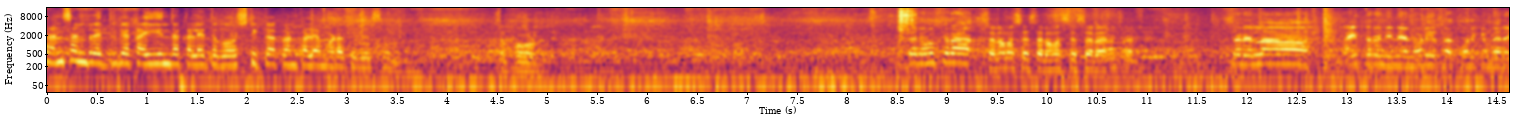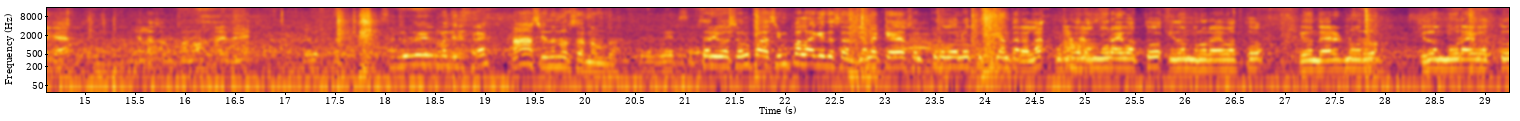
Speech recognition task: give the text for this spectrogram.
ಸಣ್ಣ ಸಣ್ಣ ರೈತರಿಗೆ ಕೈಯಿಂದ ಕಳೆ ತಗೋ ಸ್ಟಿಕ್ ಹಾಕೊಂಡು ಕಳೆ ಮಾಡೋಕ್ಕಿದೆ ಸರ್ ಸ್ವಲ್ಪ ಸರ್ ನಮಸ್ಕಾರ. ಸರ್ ನಮಸ್ತೆ ಸರ್ ನಮಸ್ತೆ ಸರ್. ಸರ್ ಎಲ್ಲ ರೈತರು ನಿನ್ನೆ ನೋಡಿ ಸರ್ ಕೋರಿಕೆ ಮೇರೆಗೆ. ಎಲ್ಲ ಸ್ವಲ್ಪ ನೋಡ್ತಾ ಇದ್ವಿ ಬಂದಿರಿ ಸರ್? ಹಾಂ ಸಿಂಧನೂರು ಸರ್ ನಮ್ಮದು ಸರ್ ಇವಾಗ ಸ್ವಲ್ಪ ಸಿಂಪಲ್ ಆಗಿದೆ ಸರ್ ಜನಕ್ಕೆ ಸ್ವಲ್ಪ ಕುಡುಗೋಲು ಕುತ್ಕೊಂತಾರಲ್ಲ ಕುಡುಗೋಲು ಒಂದು ನೂರೈವತ್ತು ಇದೊಂದು ನೂರೈವತ್ತು ಇದೊಂದು ಎರಡು ನೂರು ಇದೊಂದು ನೂರೈವತ್ತು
